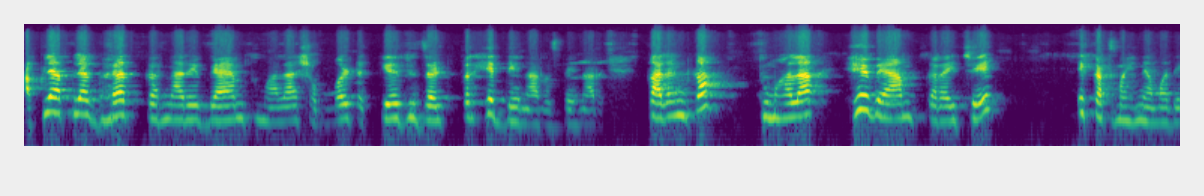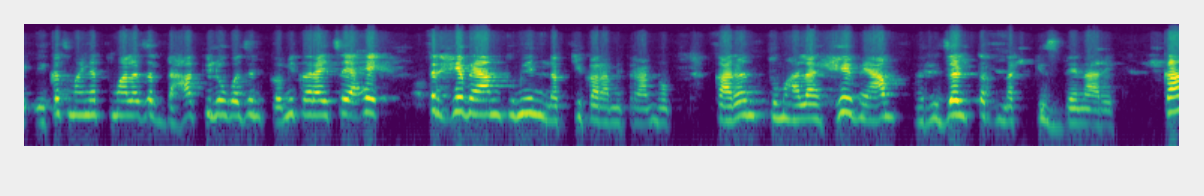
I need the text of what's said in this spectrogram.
आपल्या आपल्या घरात करणारे व्यायाम तुम्हाला शंभर टक्के रिझल्ट तर हे देणारच देणार कारण का? तुम्हाला हे व्यायाम करायचे एकाच महिन्यामध्ये. एकच महिन्यात तुम्हाला जर दहा किलो वजन कमी करायचे आहे तर हे व्यायाम तुम्ही नक्की करा मित्रांनो. कारण तुम्हाला हे व्यायाम रिझल्ट तर नक्कीच देणार आहे. का?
